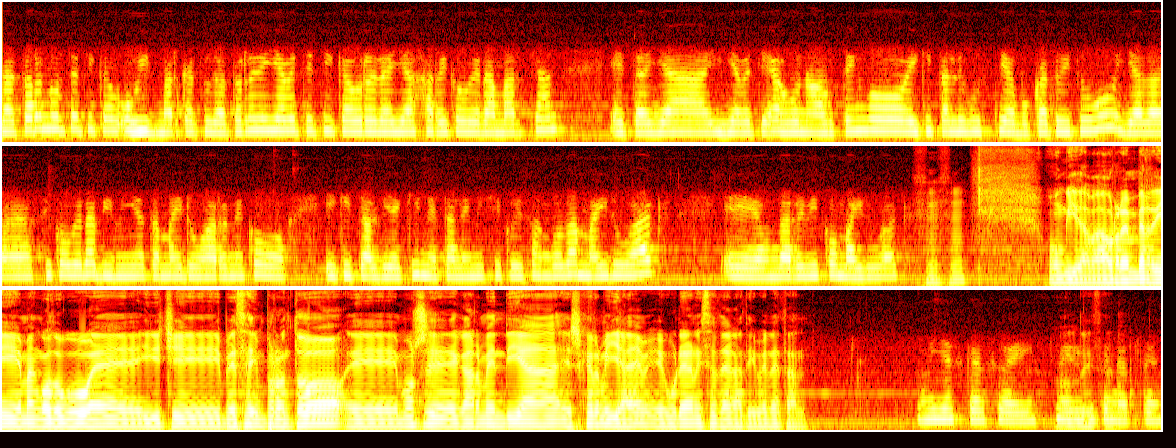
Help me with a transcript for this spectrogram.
datorren urtetik, ui, markatu, datorren hilabetetik aurrera ja jarriko gera martxan, eta ja, hilabete, aguna, ah, aurtengo ekitaldi guztia bukatu ditugu, ja, da, ziko gera, 2000 eta mairu garreneko ekitaldiekin, eta leheniziko izango da, mairuak, e, ondarribiko mairuak. Ongi da, ba, horren berri emango dugu, eh, iritsi bezain pronto, eh, Mose Garmendia eskermila, eh, gurean izategatik, benetan. Mila esker zuei, nahi arte.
